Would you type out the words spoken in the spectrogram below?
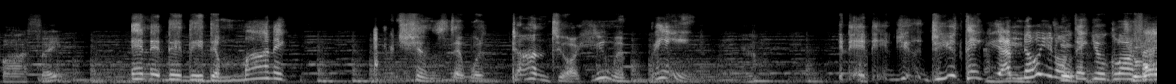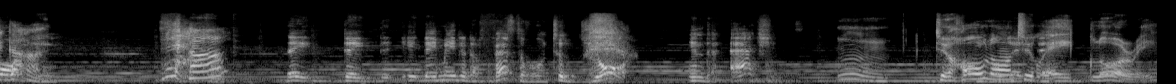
Glorify Satan. And the, the, the demonic actions that were done to a human being. Do you think, I know you don't think you're glorifying God. Huh? They, they, they, they made it a festival and took joy in the actions. Mm, to hold on to a glory.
